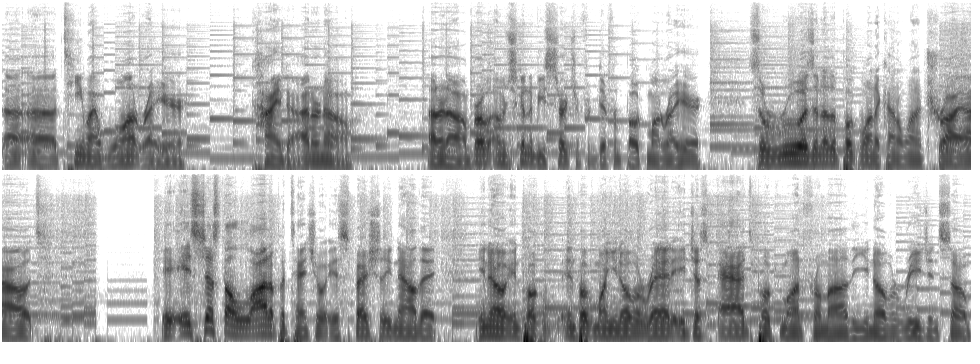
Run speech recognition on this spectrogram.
a, a team I want right here. Kinda. I don't know. I don't know. I'm, I'm just gonna be searching for different Pokemon right here. Zorua is another Pokemon I kind of want to try out. It, it's just a lot of potential, especially now that you know in, Poke in Pokemon Unova Red, it just adds Pokemon from uh, the Unova region. So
